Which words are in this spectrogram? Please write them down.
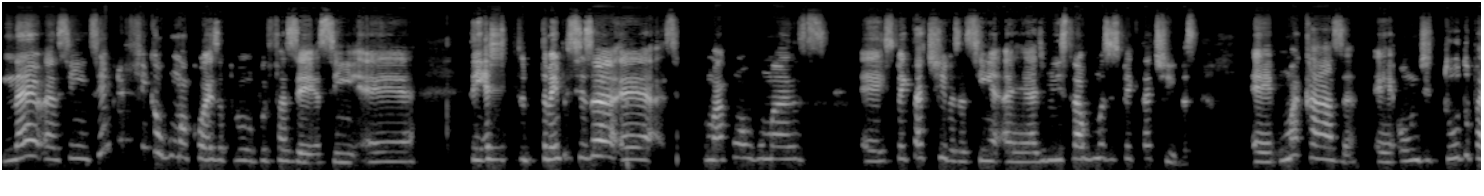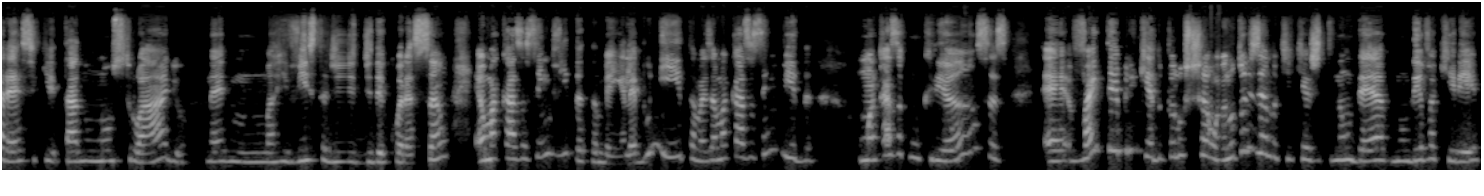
né? Assim, sempre fica alguma coisa por, por fazer, assim. É, tem, a gente também precisa é, se acostumar com algumas é, expectativas, assim, é, administrar algumas expectativas é, uma casa é, onde tudo parece que está num monstruário, né, numa revista de, de, decoração, é uma casa sem vida também. Ela é bonita, mas é uma casa sem vida. Uma casa com crianças é, vai ter brinquedo pelo chão. Eu não estou dizendo aqui que a gente não, deve, não deva querer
